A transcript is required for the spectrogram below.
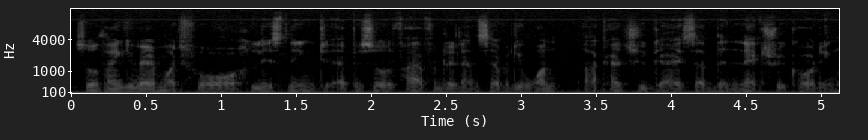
So thank you very much for listening to episode 571. I'll catch you guys at the next recording.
